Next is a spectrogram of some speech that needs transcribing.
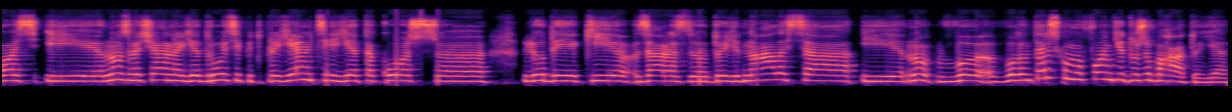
Ось і ну, звичайно, є друзі, підприємці. Є також е, люди, які зараз доєдналися. І ну в волонтерському фонді дуже багато є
